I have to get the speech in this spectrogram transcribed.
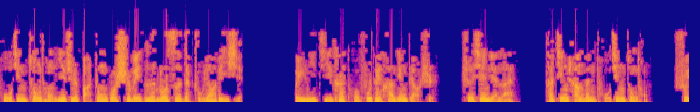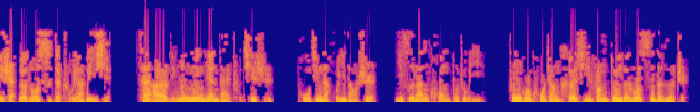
普京总统一直把中国视为俄罗斯的主要威胁。维尼吉克托夫对汉宁表示，这些年来，他经常问普京总统，谁是俄罗斯的主要威胁。在二零零零年代初期时，普京的回答是伊斯兰恐怖主义。中国扩张和西方对俄罗斯的遏制。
